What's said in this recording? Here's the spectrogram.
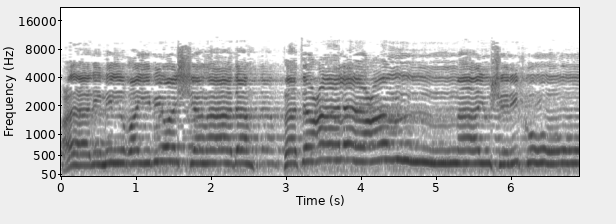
عالم الغيب والشهادة فتعالى عما يشركون.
